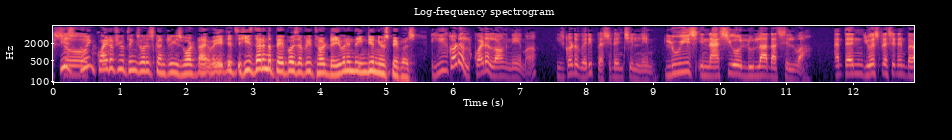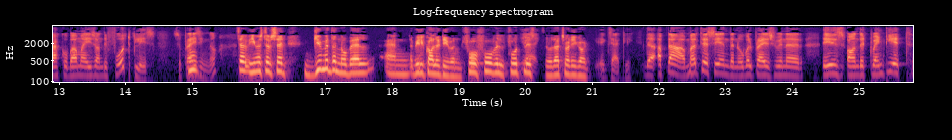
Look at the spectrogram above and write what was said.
So, he's doing quite a few things for his country. Is what I, he's there in the papers every third day, even in the Indian newspapers. He's got a quite a long name, huh? He's got a very presidential name, Luis Inacio Lula da Silva and then US President Barack Obama is on the fourth place. Surprising, hmm. no? So he must have said, "Give me the Nobel, and we'll call it even." Four, four will fourth yeah, place. So that's what he got. Exactly. The Apna Amartya Sen, the Nobel Prize winner, is on the twentieth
